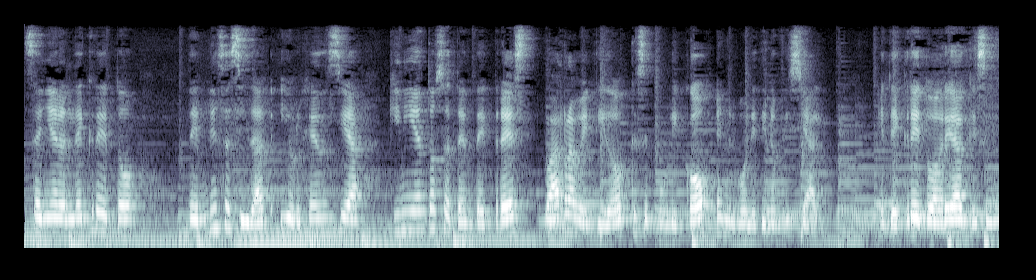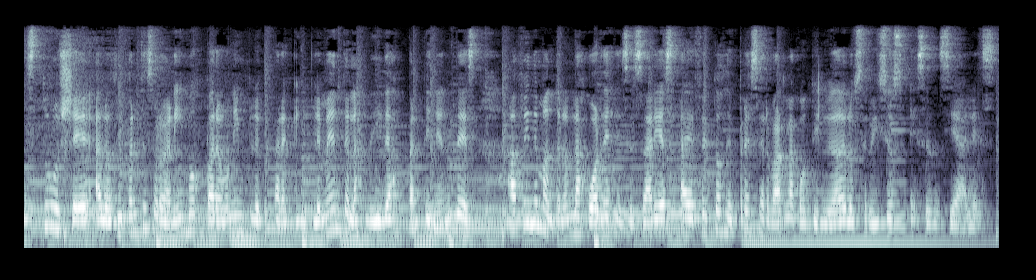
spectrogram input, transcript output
señala el decreto de necesidad y urgencia 573-22 que se publicó en el Boletín Oficial. El decreto agrega que se instruye a los diferentes organismos para, para, que implementen las medidas pertinentes a fin de mantener las guardias necesarias a efectos de preservar la continuidad de los servicios esenciales.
